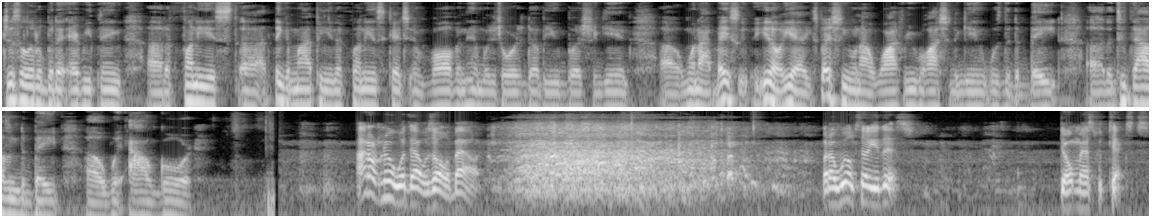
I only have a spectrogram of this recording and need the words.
just a little bit of everything. Uh, the funniest, uh, I think in my opinion, the funniest sketch involving him with George W. Bush again, uh, when I basically, you know, yeah, especially when I watched, rewatched it again, was the debate, uh, the 2000 debate, uh, with Al Gore. I don't know what that was all about. but I will tell you this. Don't mess with Texas.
